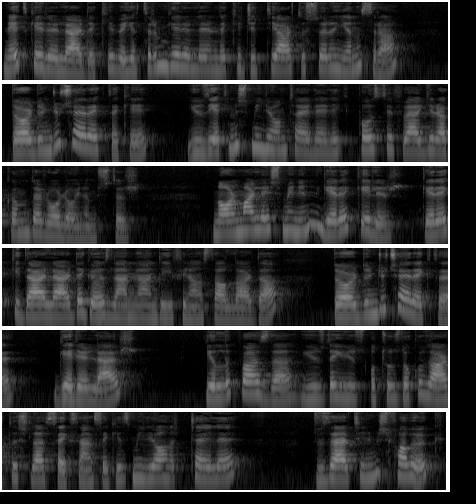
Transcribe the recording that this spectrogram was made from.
net gelirlerdeki ve yatırım gelirlerindeki ciddi artışların yanı sıra 4. çeyrekteki 170 milyon TL'lik pozitif vergi rakamı da rol oynamıştır. Normalleşmenin gerek gelir gerek giderlerde gözlemlendiği finansallarda 4. çeyrekte gelirler yıllık bazda %139 artışla 88 milyon TL, düzeltilmiş FAVÖK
